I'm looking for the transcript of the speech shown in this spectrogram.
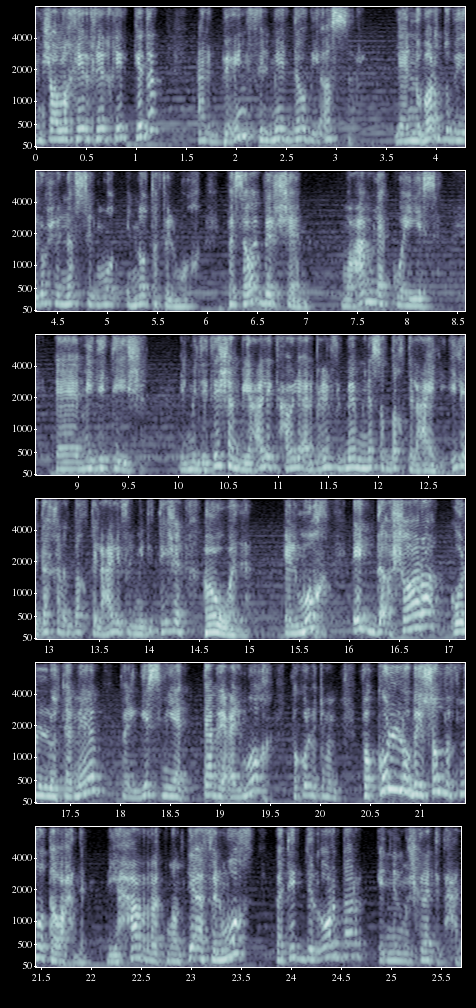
إن شاء الله خير خير خير كده. 40% الدواء بيأثر. لأنه برضه بيروح لنفس النقطة في المخ. فسواء برشام معاملة كويسة آه، meditation ال meditation بيعالج حوالي 40% من الناس الضغط العالي. إيه اللي دخل الضغط العالي في ال meditation هو ده. المخ إدى إشارة كله تمام فالجسم يتبع المخ فكله تمام. فكله بيصب في نقطة واحدة بيحرك منطقة في المخ فتدي ال order إن المشكلة تتحل.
